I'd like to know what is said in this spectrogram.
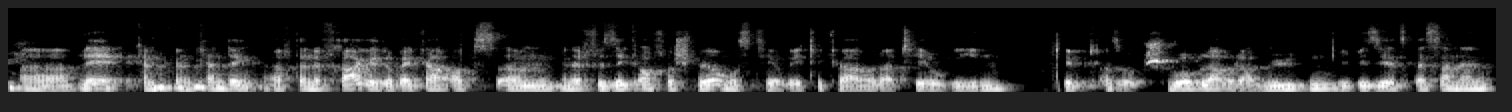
Äh, nee, kein, kein, kein Ding. Auf deine Frage, Rebecca, ob es ähm, in der Physik auch Verschwörungstheoretiker oder Theorien gibt, also Schwurbler oder Mythen, wie wir sie jetzt besser nennen.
